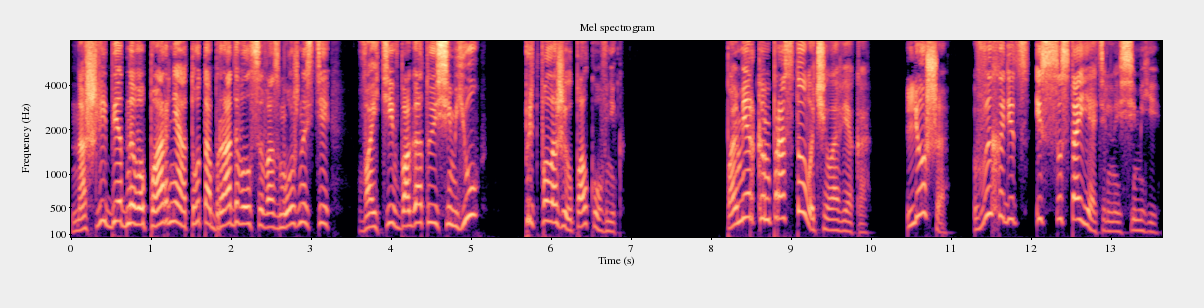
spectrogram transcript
Нашли бедного парня, а тот обрадовался возможности войти в богатую семью —— предположил полковник. По меркам простого человека, Лёша — выходец из состоятельной семьи,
